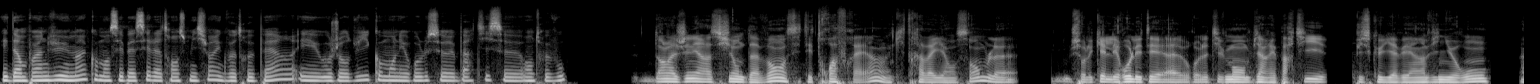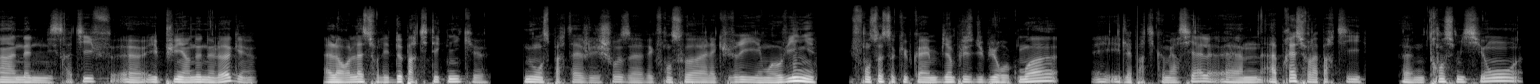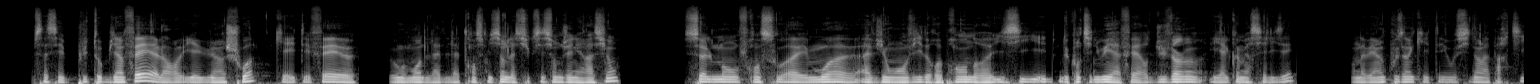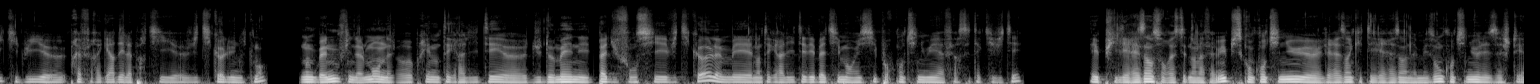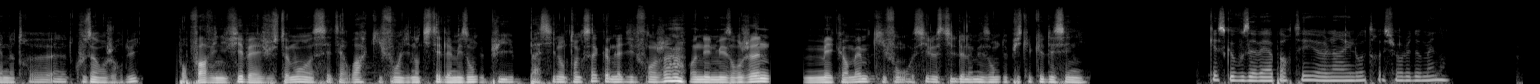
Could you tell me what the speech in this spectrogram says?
Et d'un point de vue humain, comment s'est passée la transmission avec votre père et aujourd'hui, comment les rôles se répartissent euh, entre vous? Dans la génération d'avant, c'était trois frères hein, qui travaillaient ensemble, sur lesquels les rôles étaient relativement bien répartis, puisqu'il y avait un vigneron, un administratif euh, et puis un œnologue. Alors là, sur les deux parties techniques, euh, nous, on se partage les choses avec François à la cuverie et moi aux vignes. François s'occupe quand même bien plus du bureau que moi et, de la partie commerciale. Euh, après, sur la partie transmission, ça s'est plutôt bien fait. Alors, il y a eu un choix qui a été fait au moment de la, transmission de la succession de génération. Seulement François et moi avions envie de reprendre ici et de continuer à faire du vin et à le commercialiser. On avait un cousin qui était aussi dans la partie, qui lui euh, préférait garder la partie euh, viticole uniquement. Donc ben, nous, finalement, on a repris l'intégralité euh, du domaine et pas du foncier viticole, mais l'intégralité des bâtiments ici pour continuer à faire cette activité. Et puis les raisins sont restés dans la famille, puisqu'on continue, les raisins qui étaient les raisins de la maison, on continue à les acheter à notre, cousin aujourd'hui, pour pouvoir vinifier ben, justement ces terroirs qui font l'identité de la maison depuis pas si longtemps que ça, comme l'a dit le frangin. On est une maison jeune, mais quand même qui font aussi le style de la maison depuis quelques décennies. Qu'est-ce que vous avez apporté euh, l'un et l'autre sur le domaine?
